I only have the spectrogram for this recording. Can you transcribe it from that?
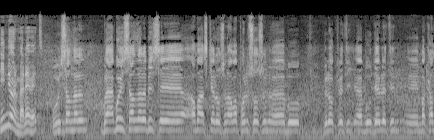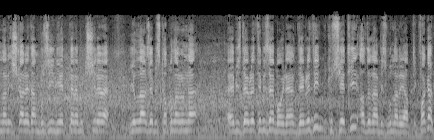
Dinliyorum ben evet. Bu insanların bu- bu insanlara biz e, ama asker olsun ama polis olsun e, bu bürokratik e, bu devletin e, makamlarını işgal eden bu zihniyetlere bu kişilere yıllarca biz kapılarında e, biz devletimize boyun eğen devletin kutsiyeti adına biz bunları yaptık. Fakat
